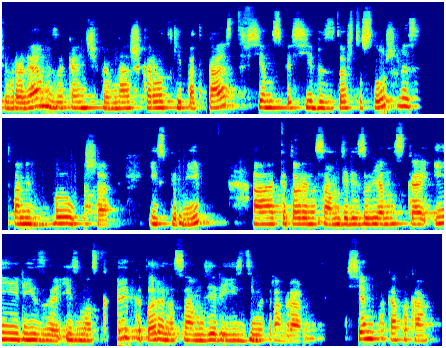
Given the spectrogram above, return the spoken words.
февраля, мы заканчиваем наш короткий подкаст. Всем спасибо за то, что слушали. С вами был Паша из Перми, а, который на самом деле из Ульяновска, и Лиза из Москвы, которая на самом деле из Димитрограда. Всем пока-пока.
